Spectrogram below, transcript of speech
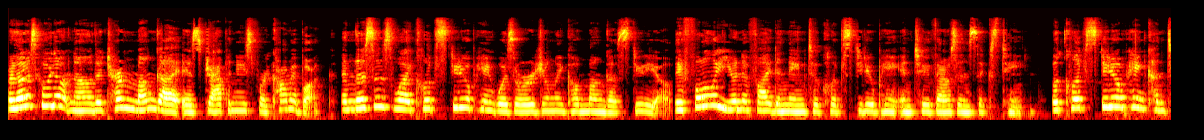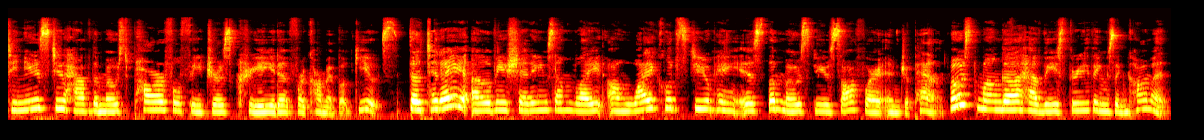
For those who don't know, the term manga is Japanese for comic book, and this is why Clip Studio Paint was originally called Manga Studio. They fully unified the name to Clip Studio Paint in 2016. But Clip Studio Paint continues to have the most powerful features created for comic book use. So today I will be shedding some light on why Clip Studio Paint is the most used software in Japan. Most manga have these three things in common.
